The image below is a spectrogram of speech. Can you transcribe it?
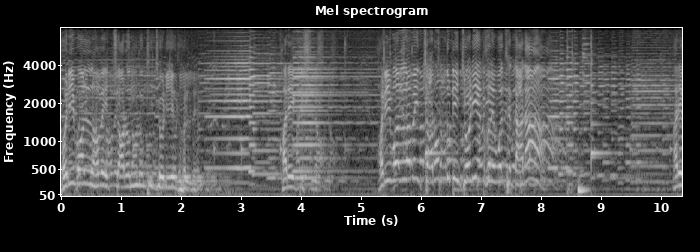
হরিবল্লভের চরণ দুটি জড়িয়ে ধরলেন। হরে কৃষ্ণ। হরিবল্লভ এই চরণ দুটি জড়িয়ে ধরে বলছে, দাদা, আরে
